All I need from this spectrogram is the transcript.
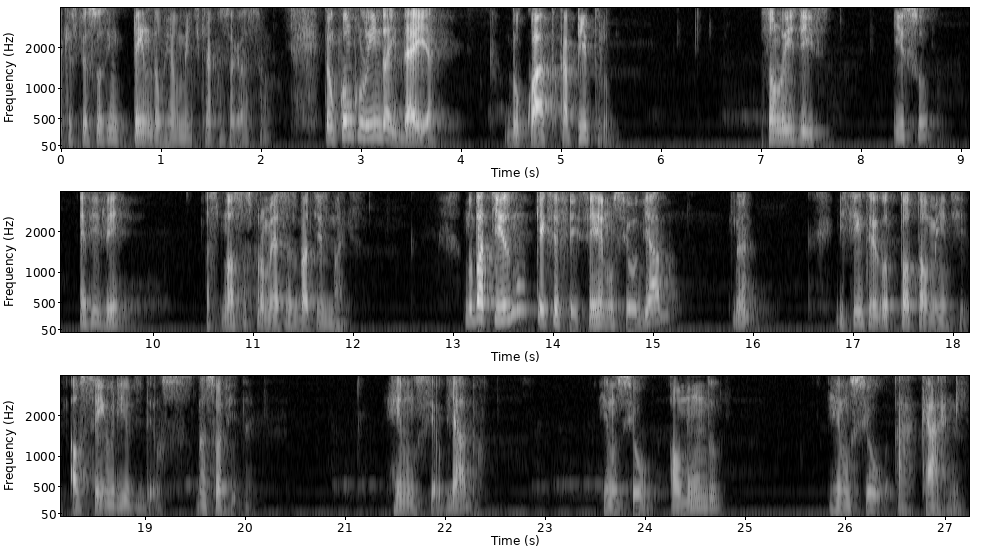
que as pessoas entendam realmente o que é a consagração. Então, concluindo a ideia do quarto capítulo, São Luís diz: isso é viver as nossas promessas batismais. No batismo, o que, que você fez? Você renunciou ao diabo, né? E se entregou totalmente ao senhorio de Deus na sua vida. Renunciou ao diabo, renunciou ao mundo, renunciou à carne.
